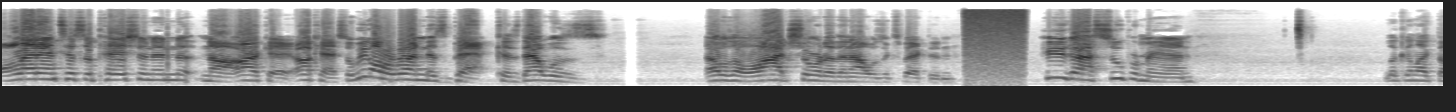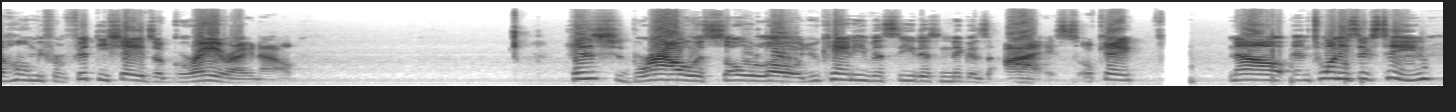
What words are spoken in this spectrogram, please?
All that anticipation and nah okay okay so we're gonna run this back because that was that was a lot shorter than I was expecting. Here you got Superman looking like the homie from 50 Shades of Grey right now. His brow is so low you can't even see this nigga's eyes okay? Now in 2016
